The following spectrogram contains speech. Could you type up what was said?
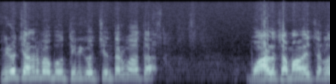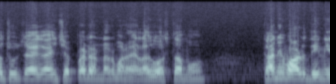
ఈరోజు చంద్రబాబు తిరిగి వచ్చిన తర్వాత వాళ్ళ సమావేశంలో చూసాగా ఆయన చెప్పాడన్నారు మనం ఎలాగో వస్తాము. కానీ వాళ్ళు దీన్ని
